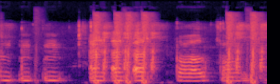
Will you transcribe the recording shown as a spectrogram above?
Im, ım, ım, el, el, el, bağır, bağır.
